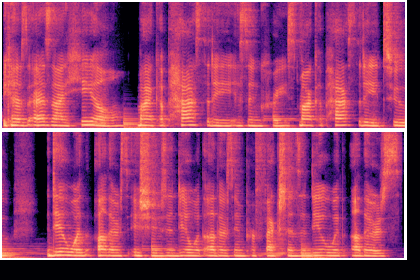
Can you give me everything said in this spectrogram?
Because as I heal, my capacity is increased. My capacity to deal with others' issues and deal with others' imperfections and deal with others,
